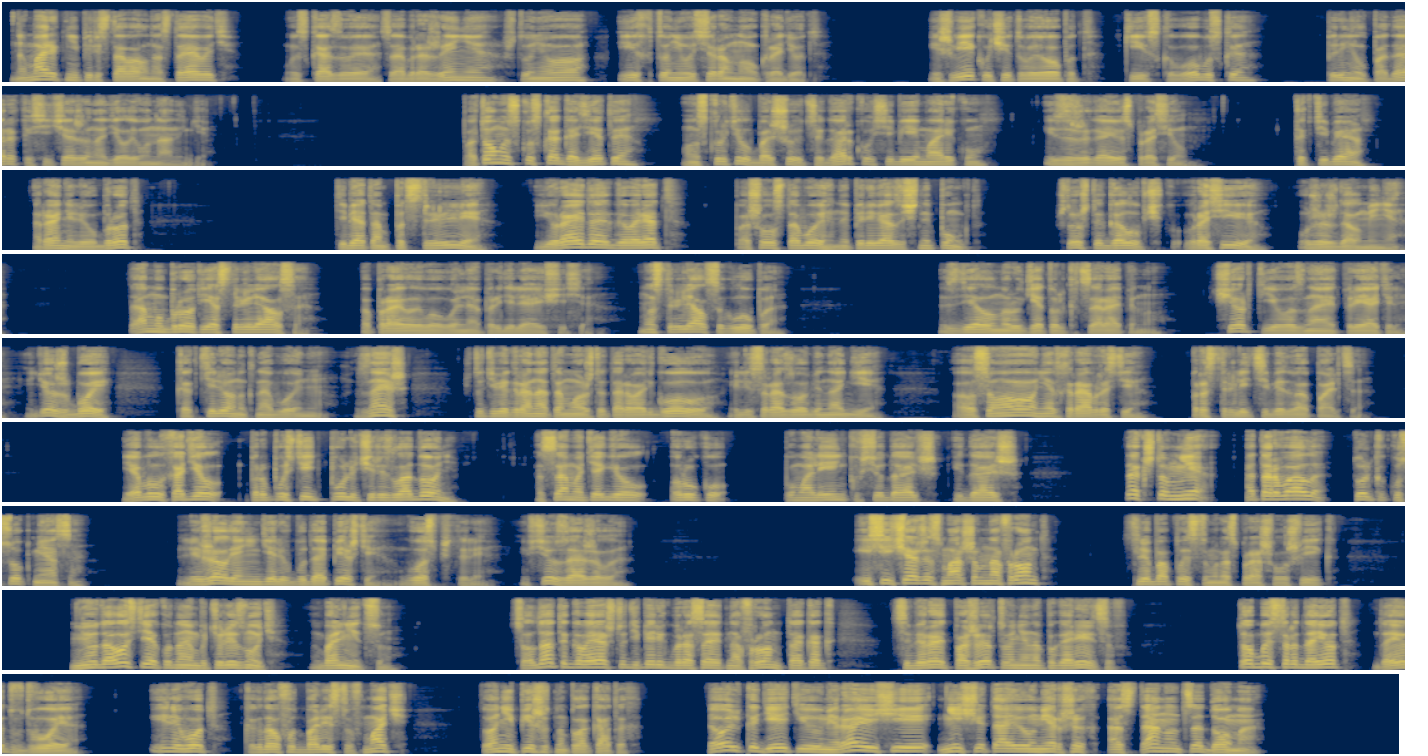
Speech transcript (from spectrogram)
Но Марик не переставал настаивать, высказывая соображения, что у него их кто-нибудь все равно украдет. И Швейк, учитывая опыт киевского обыска, принял подарок и сейчас же надел его на ноги. Потом из куска газеты он скрутил большую цигарку себе и Марику и зажигая ее спросил: "Так тебя ранили у брод? Тебя там подстрелили? Юрайда, говорят, пошел с тобой на перевязочный пункт. Что ж ты, голубчик, в Россию уже ждал меня. Там у брод я стрелялся, поправил его вольно определяющийся. Но стрелялся глупо. Сделал на руке только царапину. Черт его знает, приятель. Идешь в бой, как теленок на бойню. Знаешь, что тебе граната может оторвать голову или сразу обе ноги, а у самого нет храбрости прострелить себе два пальца. Я был хотел пропустить пулю через ладонь, а сам оттягивал руку помаленьку все дальше и дальше. Так что мне оторвало только кусок мяса. Лежал я неделю в Будапеште, в госпитале, и все зажило. И сейчас же с маршем на фронт? с любопытством расспрашивал Швейк. Не удалось тебе куда-нибудь улизнуть в больницу? Солдаты говорят, что теперь их бросают на фронт, так как собирают пожертвования на погорельцев. Кто быстро дает, дает вдвое. Или вот, когда у футболистов матч, то они пишут на плакатах: "Только дети умирающие, не считая умерших, останутся дома".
